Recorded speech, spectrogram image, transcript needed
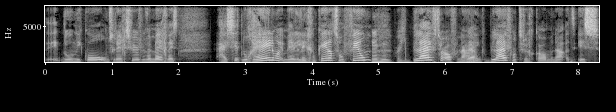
Ik bedoel, Nicole, onze regisseur, is met mij mee geweest. Hij zit nog helemaal in mijn hele lichaam. Ken je dat, zo'n film? Mhm. Maar je blijft erover nadenken. Blijf maar terugkomen. Nou, het is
